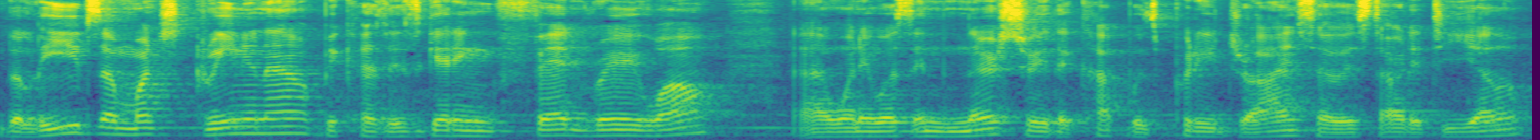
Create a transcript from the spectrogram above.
The leaves are much greener now because it's getting fed very well. Uh, when it was in the nursery, the cup was pretty dry, so it started to yellow.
